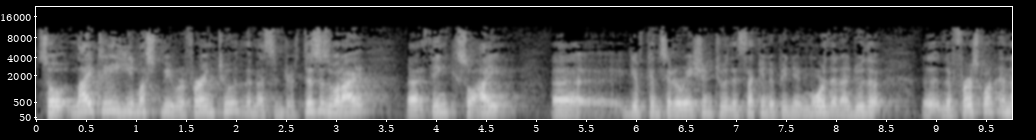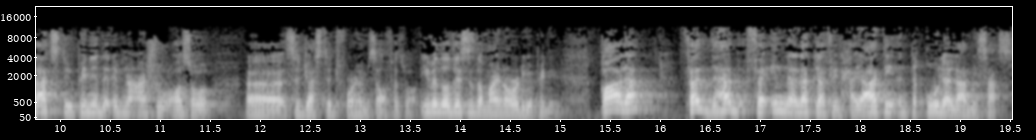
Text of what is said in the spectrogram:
So likely he must be referring to the messengers. This is what I uh, think, so I uh, give consideration to the second opinion more than I do the, uh, the first one, and that's the opinion that Ibn Ashur also uh, suggested for himself as well, even though this is the minority opinion. قال فاذهب فإن لك في الحياة أن تقول لا مساس.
